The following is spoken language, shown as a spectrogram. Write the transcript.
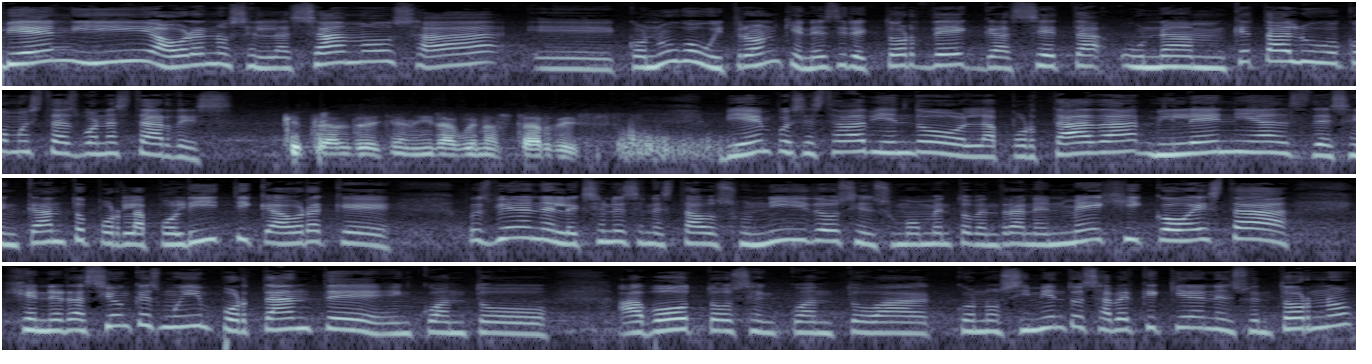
Bien, y ahora nos enlazamos a, eh, con Hugo Huitrón, quien es director de Gaceta UNAM. ¿Qué tal, Hugo? ¿Cómo estás? Buenas tardes. ¿Qué tal, Deyanira? Buenas tardes. Bien, pues estaba viendo la portada, Millennials, desencanto por la política, ahora que pues vienen elecciones en Estados Unidos y en su momento vendrán en México. Esta generación que es muy importante en cuanto a votos, en cuanto a conocimiento de saber qué quieren en su entorno,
